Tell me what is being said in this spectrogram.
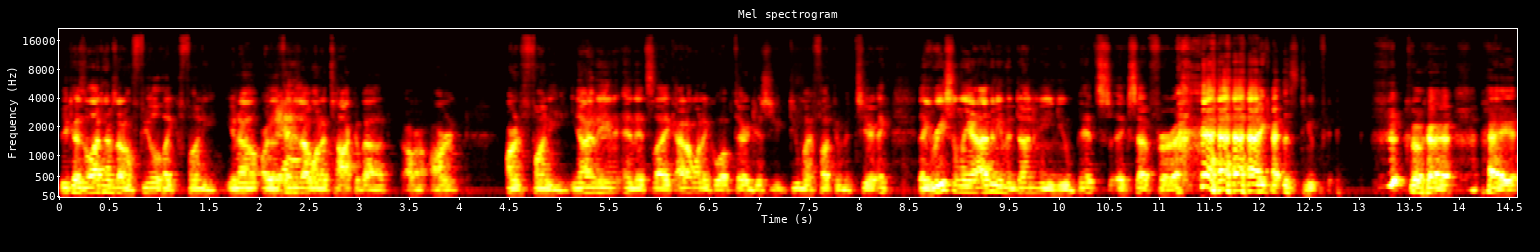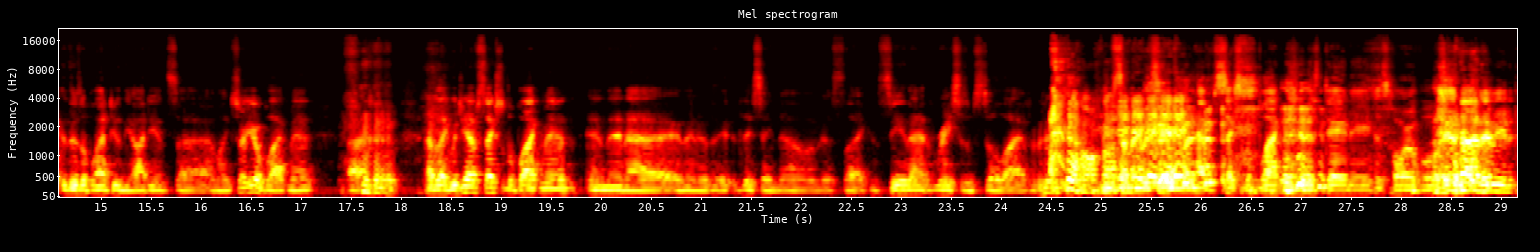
because a lot of times I don't feel like funny, you know, or the Yeah. things I want to talk about are, aren't aren't funny. You know what I mean? And it's like I don't want to go up there and just do my fucking material. Like, like recently, I haven't even done any new bits except for I got this new bit where hey, there's a black dude in the audience. Uh, I'm like, sir, you're a black man. Uh, I'd be like, would you have sex with a black man? And then uh, and then they, they say no, I'm just like, see that racism's still alive. Somebody would say you wouldn't have sex with a black man in this day and age. It's horrible. You know what I mean?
